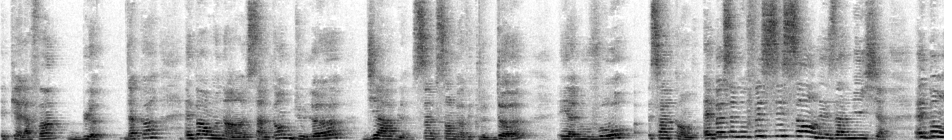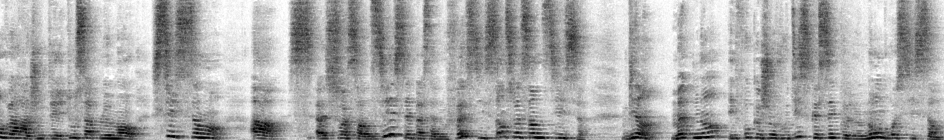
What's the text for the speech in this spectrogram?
et puis à la fin, bleu. D'accord Eh ben, on a un 50 du le, diable, 500 avec le de, et à nouveau, 50. Eh ben, ça nous fait 600, les amis. Eh bien, on va rajouter tout simplement 600 à 66, et bien ça nous fait 666. Bien, maintenant, il faut que je vous dise ce que c'est que le nombre 600.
